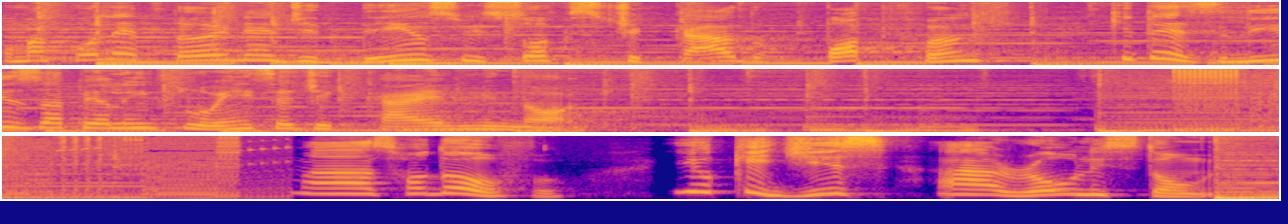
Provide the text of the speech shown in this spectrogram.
Uma coletânea de denso e sofisticado pop funk que desliza pela influência de Kylie Minogue. Mas, Rodolfo, e o que diz a Rolling Stone?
